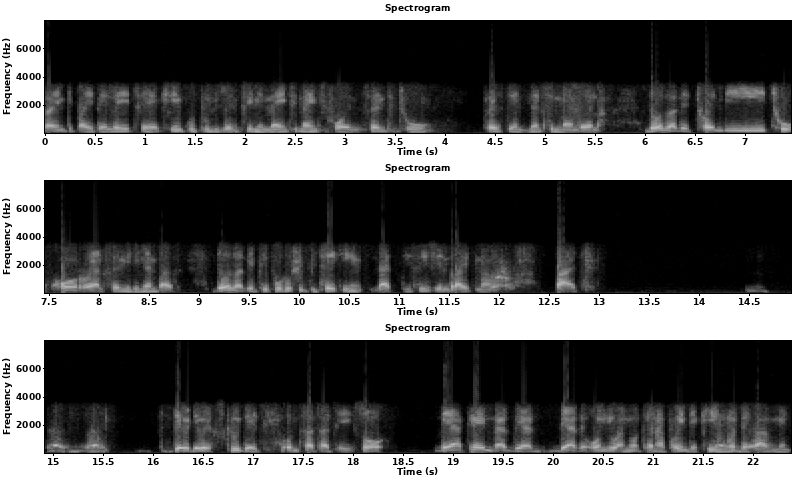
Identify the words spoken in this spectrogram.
signed by the late uh, King Kutu Zwelithini in 1994 and sent to President Nelson Mandela. Those are the 22 core royal family members. Those are the people who should be taking that decision right now. But they, they were excluded on Saturday. So their claim that they are they are the only one who can appoint the king, not the government,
